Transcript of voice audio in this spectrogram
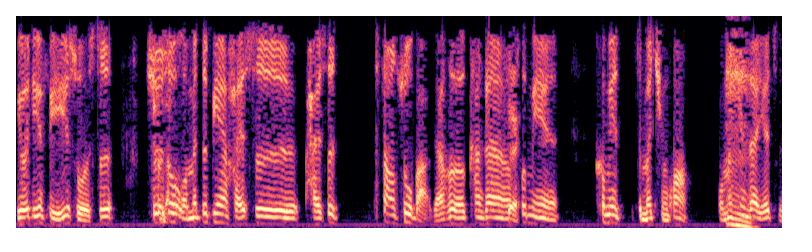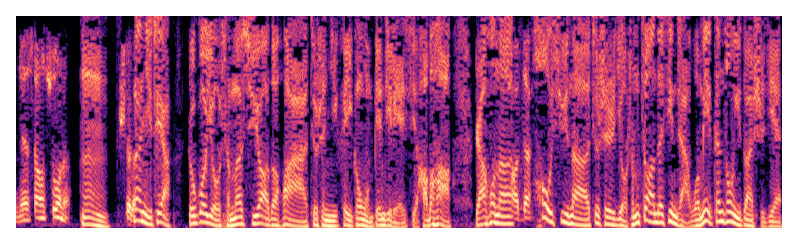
有点匪夷所思，所以说我们这边还是还是。上诉吧，然后看看后面后面什么情况。我们现在也只能上诉了。嗯，是的。那你这样，如果有什么需要的话，就是你可以跟我们编辑联系，好不好？然后呢，好的。后续呢，就是有什么重要的进展，我们也跟踪一段时间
